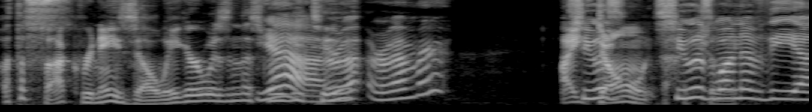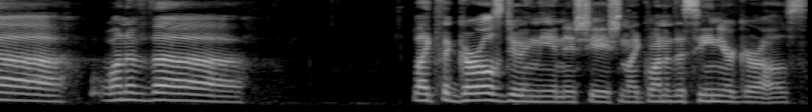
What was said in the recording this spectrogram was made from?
What the fuck? Renee Zellweger was in this yeah, movie too? Re- remember? I she was, don't. She was one of the uh one of the like the girls doing the initiation, like one of the senior girls.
